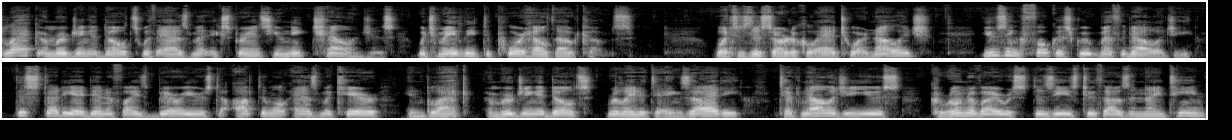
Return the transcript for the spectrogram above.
Black emerging adults with asthma experience unique challenges which may lead to poor health outcomes. What does this article add to our knowledge? Using focus group methodology, this study identifies barriers to optimal asthma care in black emerging adults related to anxiety, technology use, coronavirus disease 2019,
